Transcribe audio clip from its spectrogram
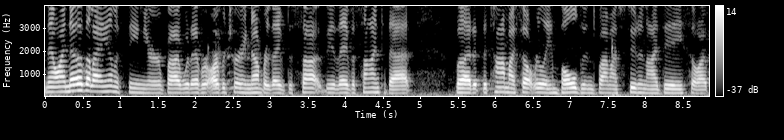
Now I know that I am a senior by whatever arbitrary number they've decided they've assigned to that, but at the time, I felt really emboldened by my student ID, so I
